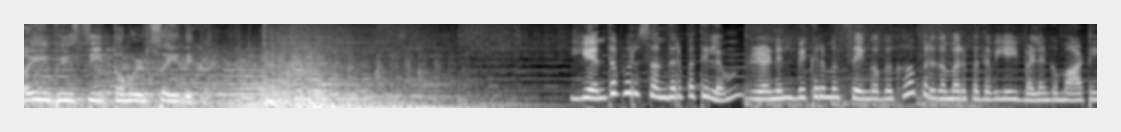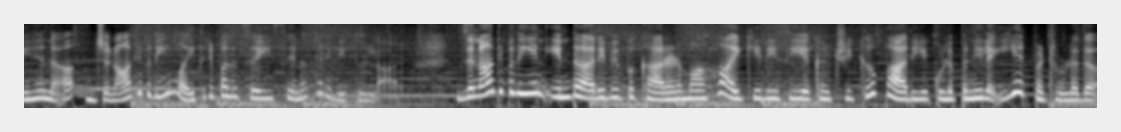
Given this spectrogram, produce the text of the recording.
ஐபிசி தமிழ் செய்திகள். எந்தவொரு சந்தர்ப்பத்திலும் ரணில் விக்ரமசிங்கவுக்கு பிரதமர் பதவியை வழங்க மாட்டேன் என ஜனாதிபதி மைத்ரிபால சிறிசேன தெரிவித்துள்ளார். ஜனாதிபதியின் இந்த அறிவிப்பு காரணமாக ஐக்கிய தேசிய கட்சிக்கு பாரிய குழப்ப நிலை ஏற்பட்டுள்ளது.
